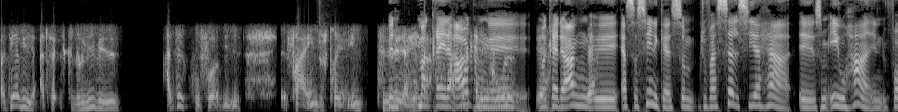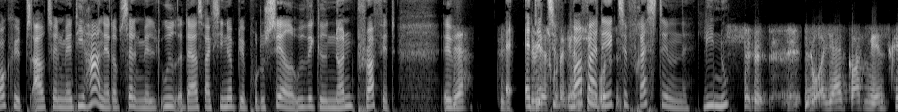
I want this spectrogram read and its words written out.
og det har vi, altså skal du lige vide, aldrig kunne få at vide fra industrien tidligere. Men. Margrethe Augen, øh, Ja. Margrethe Augen Ja. øh, AstraZeneca, som du faktisk selv siger her, øh, som EU har en forkøbsaftale med, de har netop selv meldt ud, at deres vacciner bliver produceret og udviklet non-profit. Øh, Ja, er, er det sgu til, hvorfor er det ikke tilfredsstillende lige nu? jo, og jeg er et godt menneske,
